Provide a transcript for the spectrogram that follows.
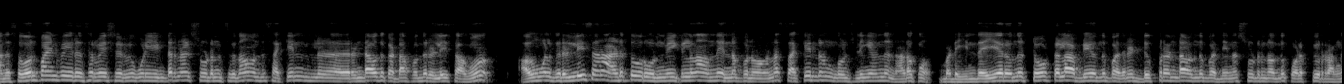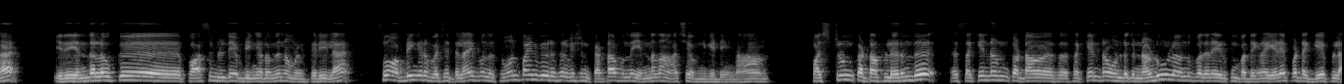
அந்த செவன் பாயிண்ட் ஃபைவ் ரிசர்வேஷன் இருக்கக்கூடிய இன்டர்னல் ஸ்டூடெண்ட்ஸ்க்கு தான் வந்து செகண்ட் ரெண்டாவது கட் ஆஃப் வந்து ரிலீஸ் ஆகும். அவங்களுக்கு ரிலீஸ் ஆன அடுத்த ஒரு ஒன் வீக்கில் தான் வந்து என்ன பண்ணுவாங்கன்னா செகண்ட் ரவுண்ட் கவுன்சிலிங்கே வந்து நடக்கும். பட் இந்த இயர் வந்து டோட்டலாக அப்படியே வந்து பார்த்தீங்கன்னா டிஃப்ரெண்டாக வந்து பார்த்தீங்கன்னா ஸ்டூடெண்ட் வந்து குழப்பிடுறாங்க இது எந்த அளவுக்கு பாசிபிலிட்டி அப்படிங்கிறது வந்து நம்மளுக்கு தெரியல. ஸோ அப்படிங்கிற பட்சத்தில் இப்போ இந்த seven point five reservation cut off வந்து என்னதான் ஆச்சு அப்படின்னு கேட்டிங்கன்னா ஃபர்ஸ்ட் ரவுண்ட் கட் ஆஃப்ல இருந்து second round cut off second ரவுண்டுக்கு நடுவில் வந்து பார்த்தீங்கன்னா இருக்கும் பார்த்தீங்கன்னா இடைப்பட்ட கேப்ல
